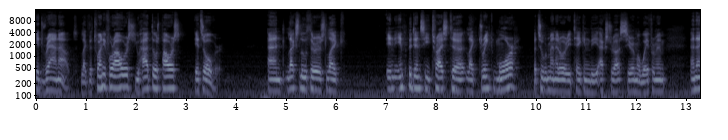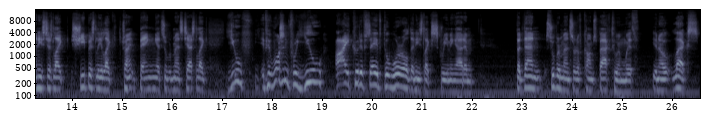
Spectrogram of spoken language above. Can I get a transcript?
it ran out. Like the 24 hours you had those powers, it's over. And Lex Luthor's like in impotence he tries to like drink more, but Superman had already taken the extra serum away from him. And then he's just like sheepishly like trying banging at Superman's chest like you if it wasn't for you, I could have saved the world and he's like screaming at him. But then Superman sort of comes back to him with, you know, Lex,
